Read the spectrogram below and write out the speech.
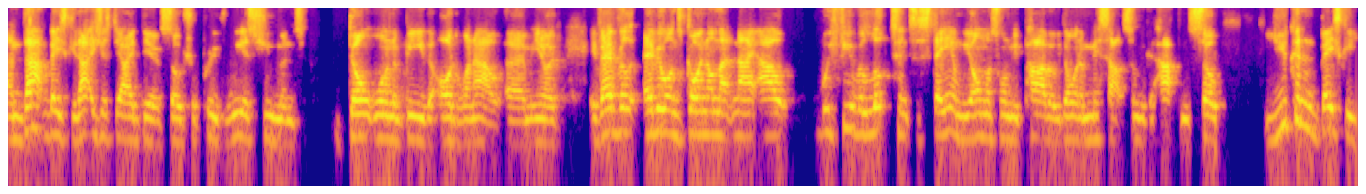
And that basically, that is just the idea of social proof. We as humans don't want to be the odd one out. Um, you know, if, if every, everyone's going on that night out, we feel reluctant to stay in. We almost want to be part of it. We don't want to miss out something could happen. So you can basically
